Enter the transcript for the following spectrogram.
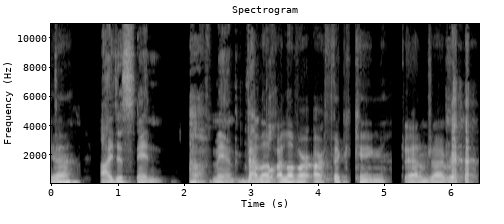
Yeah, I just and oh man, I love I love our our thick king Adam Driver.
